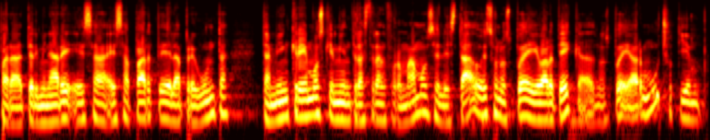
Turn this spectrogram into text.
para terminar esa, esa, parte de la pregunta, también creemos que mientras transformamos el Estado, eso nos puede llevar décadas, nos puede llevar mucho tiempo,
